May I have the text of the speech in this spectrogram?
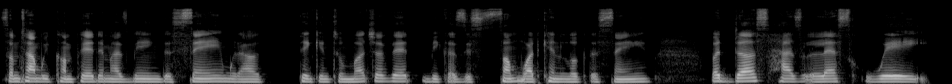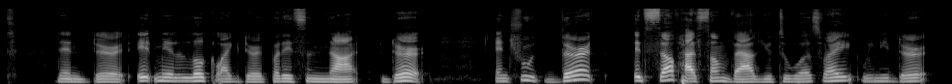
sometimes we compare them as being the same without thinking too much of it because it somewhat can look the same. But dust has less weight than dirt. It may look like dirt, but it's not dirt. In truth, dirt itself has some value to us, right? We need dirt.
